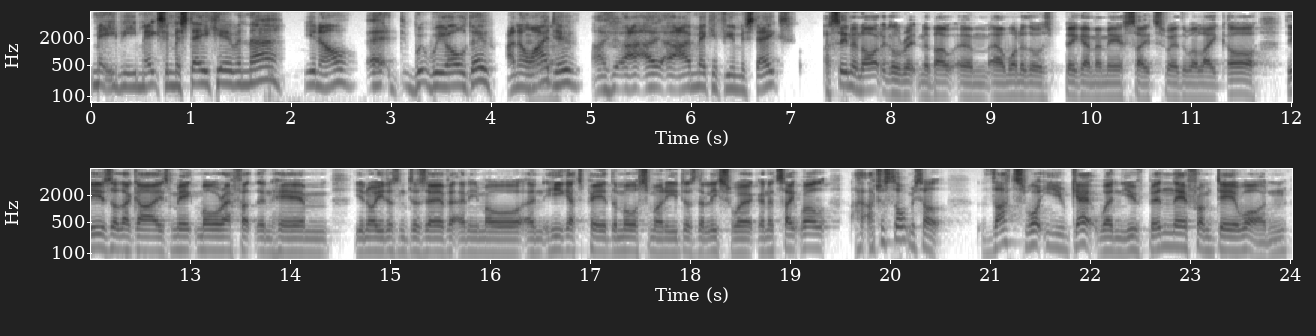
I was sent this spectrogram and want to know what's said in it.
maybe he makes a mistake here and there. You know, uh, we, we all do. I know I do. I, I I make a few mistakes. I seen an article written about um, uh, one of those big MMA sites where they were like, "Oh, these other guys make more effort than him. You know, he doesn't deserve it anymore, and he gets paid the most money, he does the least work." And it's like, well, I, I just thought to myself, that's what you get when you've been there from day one.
